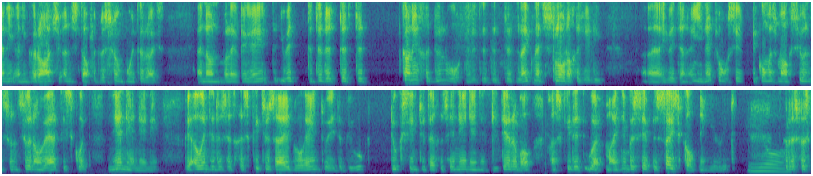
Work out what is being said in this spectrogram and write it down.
in die in die garage instap het was so 'n motorreis. En dan wil hy jy weet dit dit dit dit, dit kan nie gedoen word nie. Dit dit, dit, dit lyk net slordig as jy die uh, jy weet en jy net so gesê kom ons maak so en so en so dan werk die skoot. Nee nee nee nee. By ouend het dit geskiet soos hy het wou hê toe het op die hoek doek sien toe het gesê nee nee nee dit terrible gaan skiet dit oor. Maar hy het nie besef dit is sy skuld nie jy weet. Ja. Dis was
